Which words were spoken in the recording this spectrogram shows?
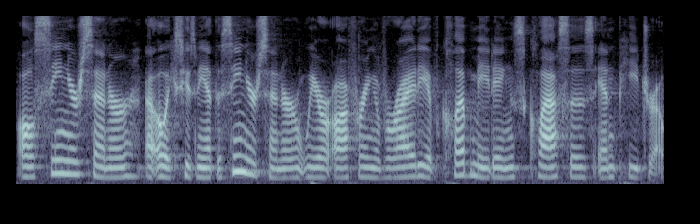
All senior center, uh, oh, excuse me, at the senior center, we are offering a variety of club meetings, classes, and Pedro.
